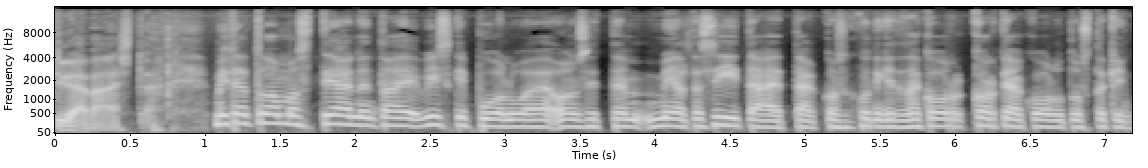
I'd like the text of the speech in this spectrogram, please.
työväestöä. Mitä Tuomas Tiainen tai Viskipuolue on sitten mieltä siitä, että koska kuitenkin tätä kor- korkeakoulutustakin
